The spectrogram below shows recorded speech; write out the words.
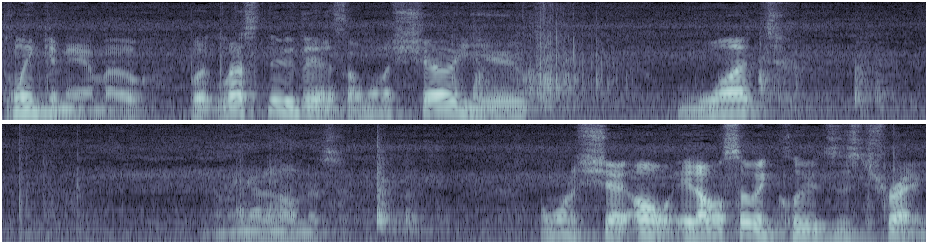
plinking ammo. But let's do this. I want to show you what I got it on this. I want to show. Oh, it also includes this tray.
